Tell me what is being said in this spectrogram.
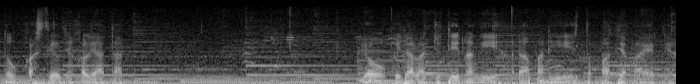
Tuh kastilnya kelihatan. Yo, kita lanjutin lagi. Ada apa di tempat yang lainnya?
